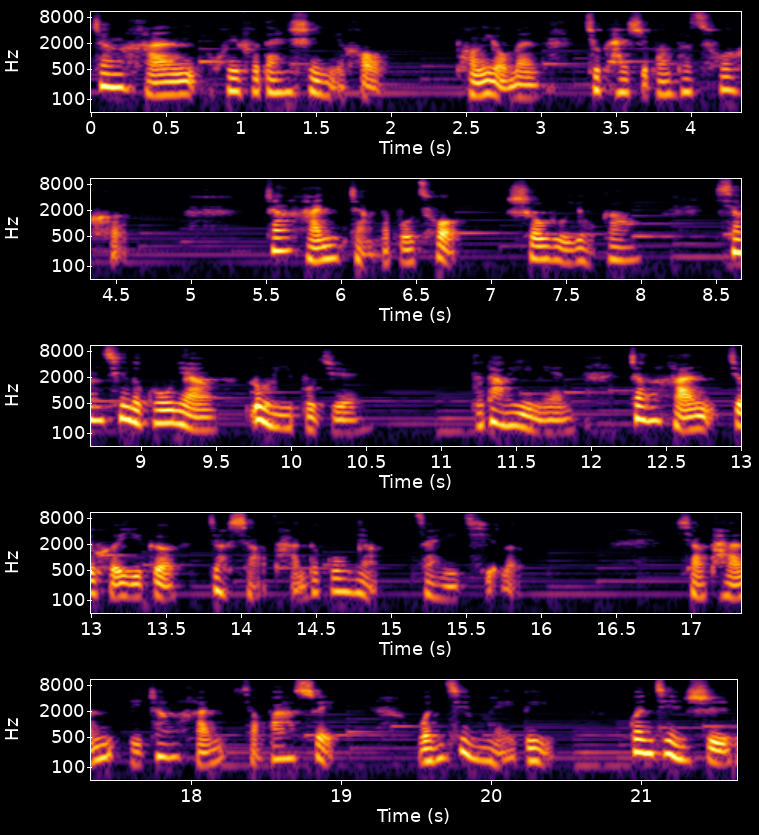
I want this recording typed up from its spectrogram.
张涵恢复单身以后，朋友们就开始帮他撮合。张涵长得不错，收入又高，相亲的姑娘络绎不绝。不到一年，张涵就和一个叫小谭的姑娘在一起了。小谭比张涵小八岁，文静美丽，关键是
